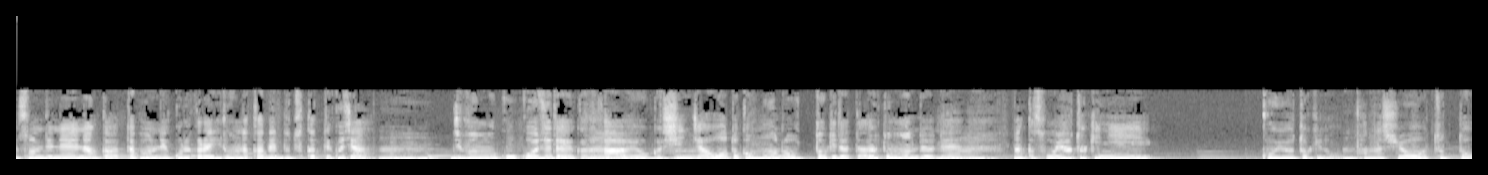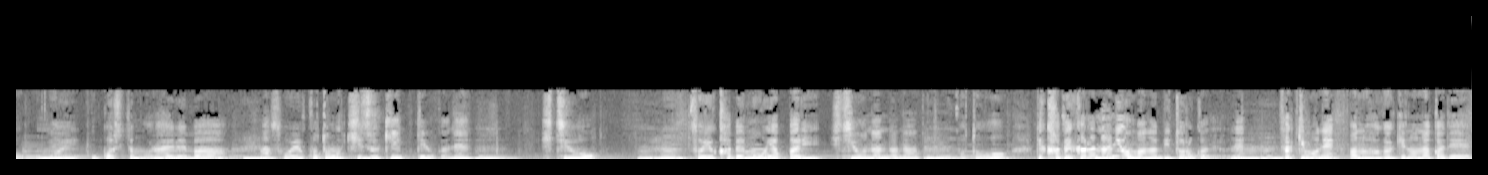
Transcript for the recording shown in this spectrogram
ん、そんでねなんか多分ねこれからいろんな壁ぶつかっていくじゃん、うん。自分も高校時代からさ、よく死んじゃおうとか思う時だってあると思うんだよね、なんかそういう時にこういう時の話をちょっと思い起こしてもらえれば、まあそういうことも気づきっていうかね、必要、うん。そういう壁もやっぱり必要なんだなっていうことを、で壁から何を学び取るかだよね、さっきもねあのハガキの中で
